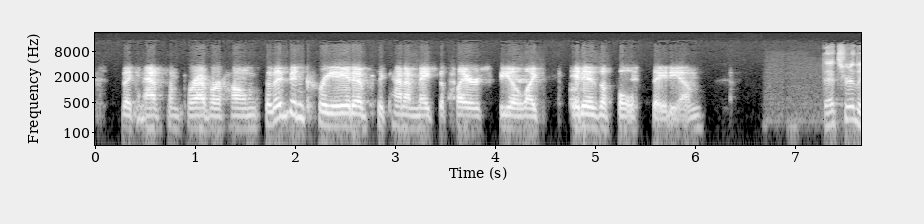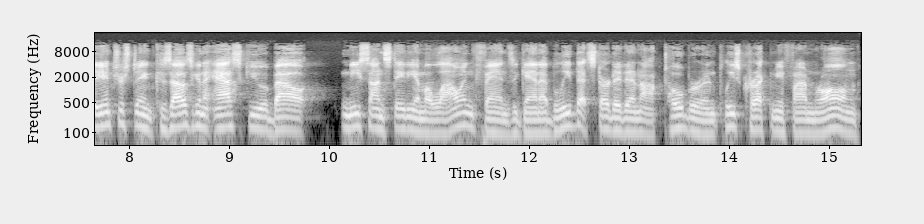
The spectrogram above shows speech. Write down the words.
so they can have some forever homes. So they've been creative to kind of make the players feel like it is a full stadium. That's really interesting because I was going to ask you about Nissan Stadium allowing fans again. I believe that started in October, and please correct me if I'm wrong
